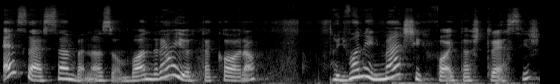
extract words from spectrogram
Ezzel szemben azonban rájöttek arra, hogy van egy másik fajta stressz is,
